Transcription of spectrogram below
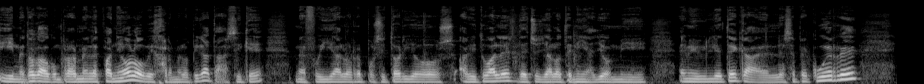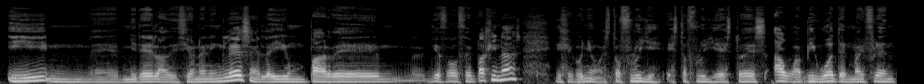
y me toca comprarme el español o lo pirata. Así que me fui a los repositorios habituales, de hecho ya lo tenía yo en mi, en mi biblioteca, el SPQR, y mm, miré la edición en inglés, leí un par de 10 o 12 páginas y dije, coño, esto fluye, esto fluye, esto es agua, big water, my friend.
